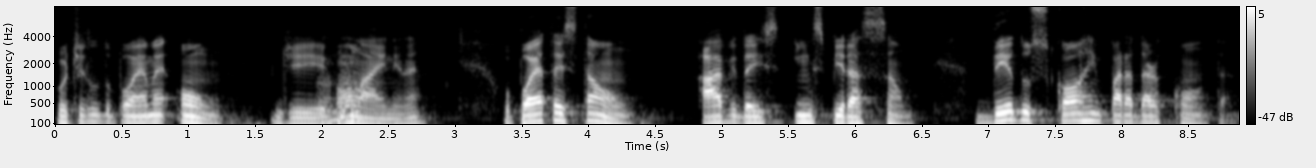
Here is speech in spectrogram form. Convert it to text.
O título do poema é On, de Uhum. online, né? O poeta está on, ávida inspiração. Dedos correm para dar conta.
